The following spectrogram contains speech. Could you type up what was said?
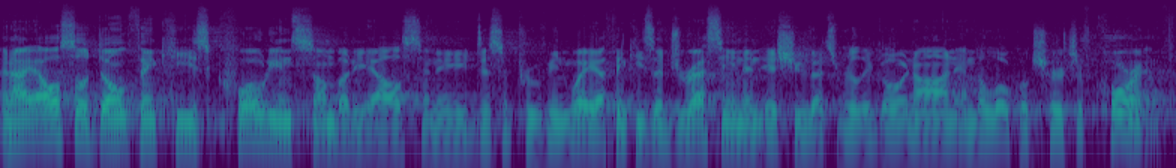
And I also don't think he's quoting somebody else in a disapproving way. I think he's addressing an issue that's really going on in the local church of Corinth.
